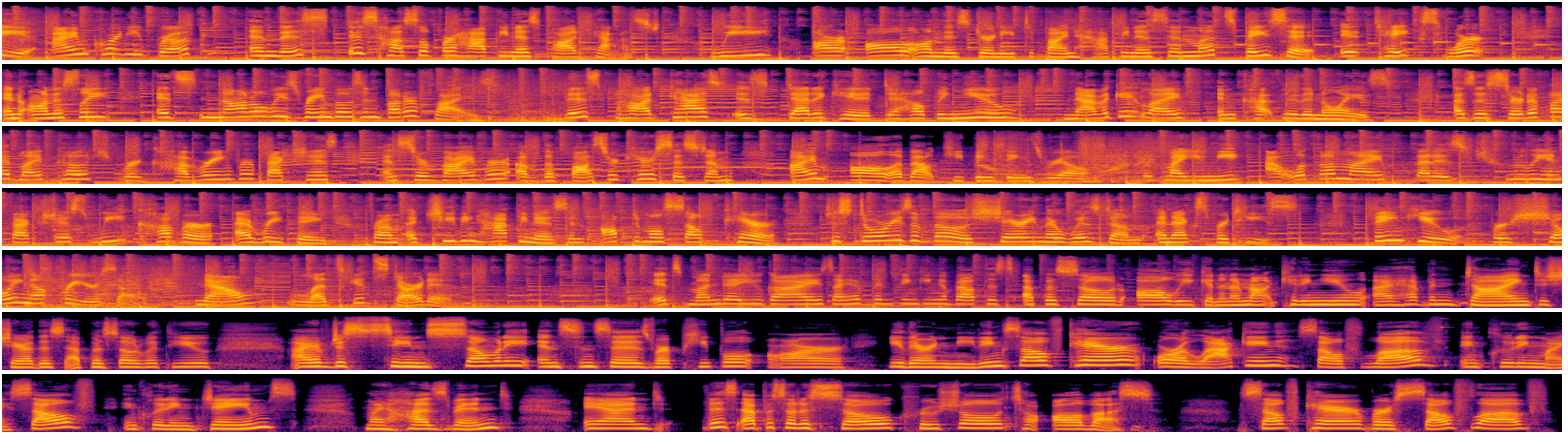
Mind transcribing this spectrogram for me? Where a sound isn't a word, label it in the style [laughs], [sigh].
Hey, I'm Courtney Brooke, and this is Hustle for Happiness podcast. We are all on this journey to find happiness, and let's face it, it takes work. And honestly, it's not always rainbows and butterflies. This podcast is dedicated to helping you navigate life and cut through the noise. As a certified life coach, recovering perfectionist, and survivor of the foster care system, I'm all about keeping things real. With my unique outlook on life that is truly infectious, we cover everything from achieving happiness and optimal self care to stories of those sharing their wisdom and expertise. Thank you for showing up for yourself. Now, let's get started. It's Monday, you guys. I have been thinking about this episode all weekend, and I'm not kidding you. I have been dying to share this episode with you. I have just seen so many instances where people are either needing self care or lacking self love, including myself, including James, my husband. And this episode is so crucial to all of us self care versus self love.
